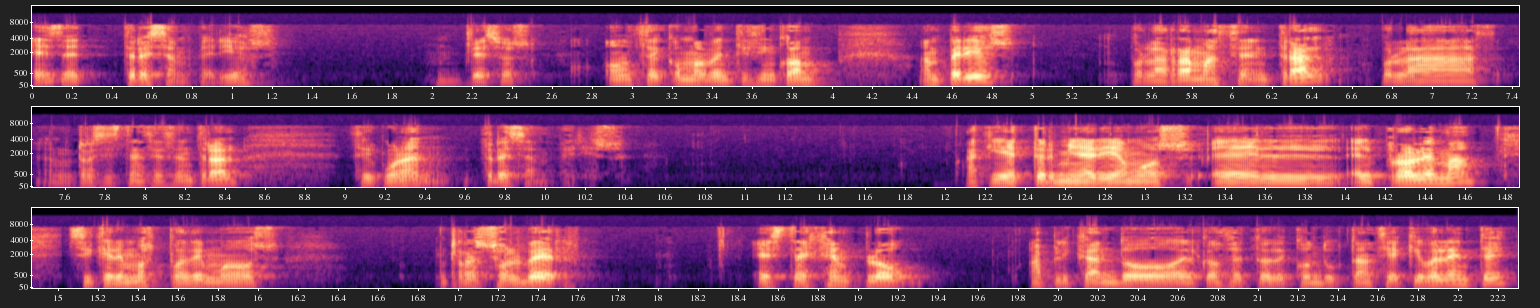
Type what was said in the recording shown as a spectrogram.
es de 3 amperios. De esos 11,25 amperios, por la rama central, por la resistencia central, circulan 3 amperios. Aquí terminaríamos el, el problema. Si queremos podemos resolver este ejemplo aplicando el concepto de conductancia equivalente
